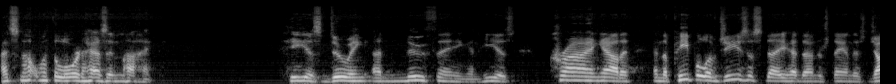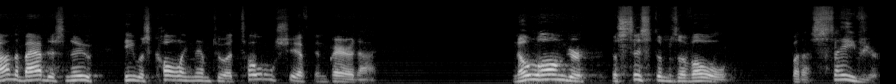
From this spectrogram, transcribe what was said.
that's not what the Lord has in mind. He is doing a new thing and he is crying out. And the people of Jesus' day had to understand this. John the Baptist knew he was calling them to a total shift in paradigm. No longer the systems of old, but a Savior.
